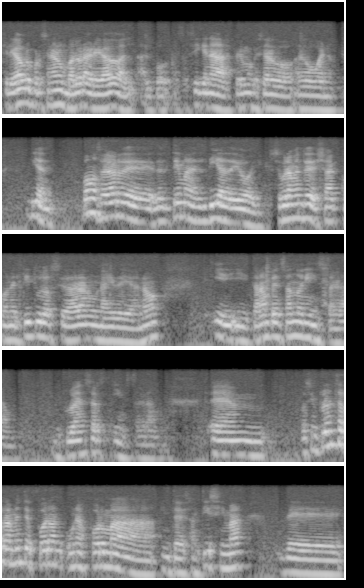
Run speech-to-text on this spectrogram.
que le va a proporcionar un valor agregado al, podcast. Así que nada, esperemos que sea algo, algo bueno. Bien, vamos a hablar de- del tema del día de hoy. Seguramente ya con el título se darán una idea, ¿no? Y estarán pensando en Instagram. Influencers Instagram. Em, los influencers realmente fueron una forma interesantísima de,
